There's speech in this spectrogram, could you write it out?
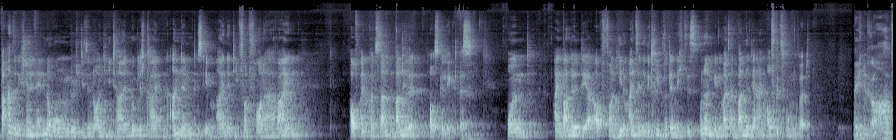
wahnsinnig schnellen Veränderungen durch diese neuen digitalen Möglichkeiten annimmt, ist eben eine, die von vornherein auf einen konstanten Wandel ausgelegt ist. Und ein Wandel, der auch von jedem Einzelnen getrieben wird, denn nichts ist unangenehmer als ein Wandel, der einem aufgezwungen wird. Welchen Rat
